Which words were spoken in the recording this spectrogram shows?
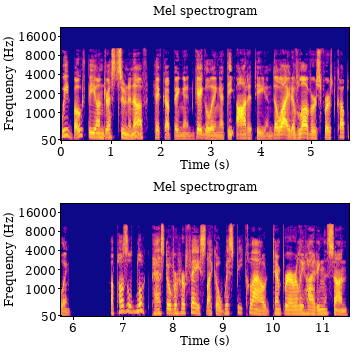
we'd both be undressed soon enough, hiccuping and giggling at the oddity and delight of lovers' first coupling. A puzzled look passed over her face like a wispy cloud temporarily hiding the sun.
